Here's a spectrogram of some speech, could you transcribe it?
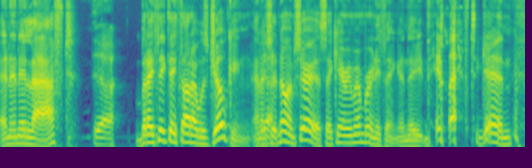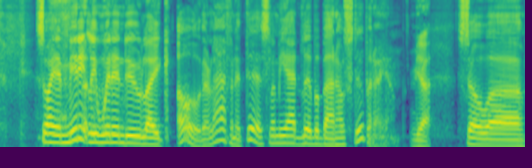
and then they laughed yeah. but I think they thought I was joking. And I said, no, I'm serious. I can't remember anything. And they, they laughed again. So I immediately went into like, oh, they're laughing at this. Let me ad lib about how stupid I am. Yeah. So, uh,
